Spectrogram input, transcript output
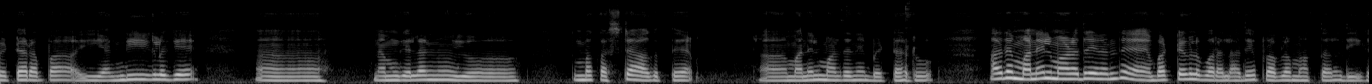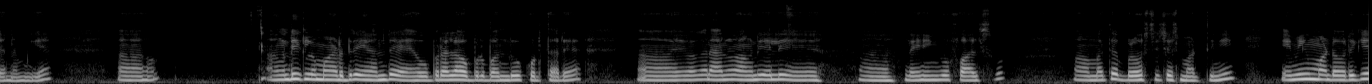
ಬೆಟರಪ್ಪ ಈ ಅಂಗಡಿಗಳಿಗೆ ನಮಗೆಲ್ಲನೂ ತುಂಬ ಕಷ್ಟ ಆಗುತ್ತೆ. ಮನೇಲಿ ಮಾಡಿದ್ರೇ ಬೆಟರು. ಆದರೆ ಮನೇಲಿ ಮಾಡಿದ್ರೆ ಏನಂದರೆ ಬಟ್ಟೆಗಳು ಬರಲ್ಲ, ಅದೇ ಪ್ರಾಬ್ಲಮ್ ಆಗ್ತಾ ಇರೋದು ಈಗ ನಮಗೆ. ಅಂಗಡಿಗಳು ಮಾಡಿದ್ರೆ ಏನಂದರೆ ಒಬ್ಬರೆಲ್ಲ ಒಬ್ಬರು ಬಂದು ಕೊಡ್ತಾರೆ. ಇವಾಗ ನಾನು ಅಂಗಡಿಯಲ್ಲಿ ಲೈನಿಂಗು ಫಾಲ್ಸು ಮತ್ತು ಬ್ಲೌಸ್ ಸ್ಟಿಚಸ್ ಮಾಡ್ತೀನಿ. ಎಮಿಂಗ್ ಮಾಡೋರಿಗೆ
